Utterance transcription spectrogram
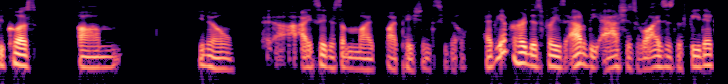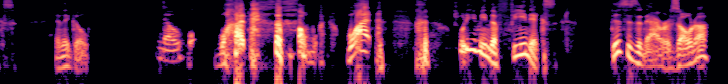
because um, you know i say to some of my, my patients you know have you ever heard this phrase out of the ashes rises the phoenix and they go no what? what? what do you mean the Phoenix? This is in Arizona.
